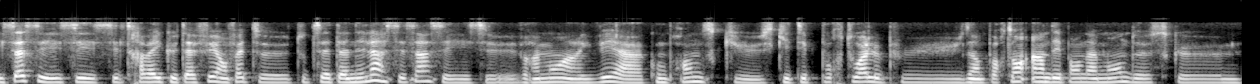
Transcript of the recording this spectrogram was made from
Et ça, c'est le travail que tu as fait en fait euh, toute cette année-là, c'est ça, c'est vraiment arriver à comprendre ce qui était pour toi le plus important, indépendamment de ce que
